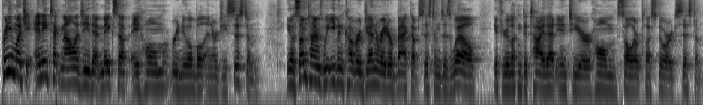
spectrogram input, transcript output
pretty much any technology that makes up a home renewable energy system. You know, sometimes we even cover generator backup systems as well, if you're looking to tie that into your home solar plus storage system.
